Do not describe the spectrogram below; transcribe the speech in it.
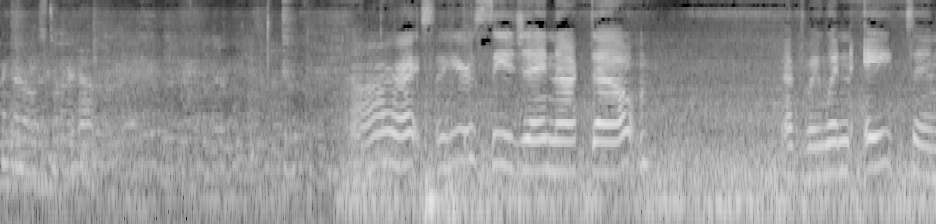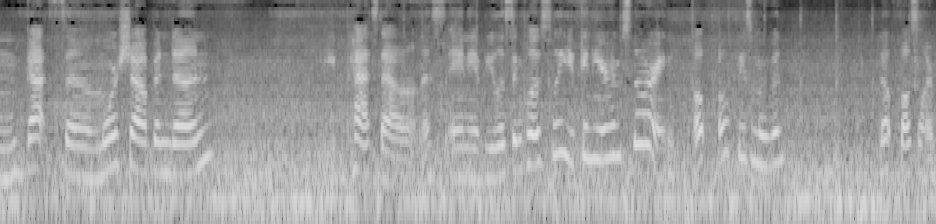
I got all. Alright, so here's CJ knocked out. After we went and ate and got some more shopping done, he passed out on us. And if you listen closely, you can hear him snoring. Oh, oh, he's moving. Nope, false alarm.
